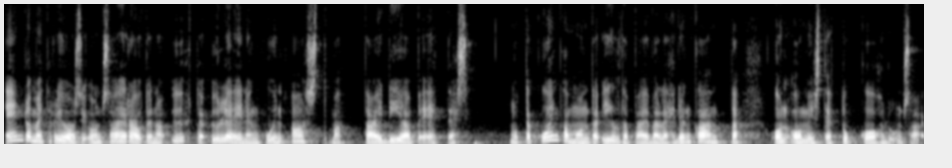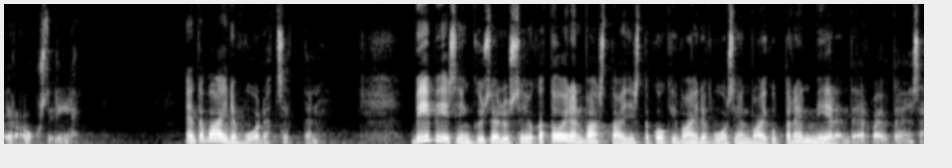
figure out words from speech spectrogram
Endometrioosi on sairautena yhtä yleinen kuin astma tai diabetes, mutta kuinka monta iltapäivälehden kantta on omistettu kohdun sairauksille? Entä vaihdevuodet sitten? BBCin kyselyssä joka toinen vastaajista koki vaihdevuosien vaikuttaneen mielenterveyteensä.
